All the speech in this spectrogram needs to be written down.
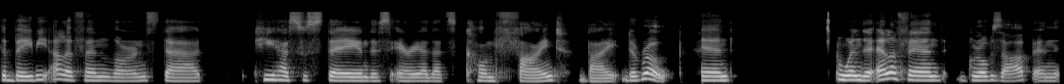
the baby elephant learns that he has to stay in this area that's confined by the rope. And when the elephant grows up and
